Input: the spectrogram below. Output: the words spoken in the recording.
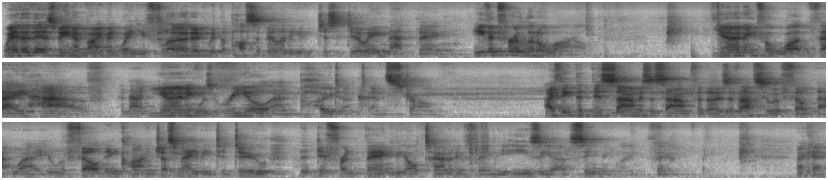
Whether there's been a moment where you flirted with the possibility of just doing that thing, even for a little while, yearning for what they have, and that yearning was real and potent and strong. I think that this psalm is a psalm for those of us who have felt that way, who have felt inclined just maybe to do the different thing, the alternative thing, the easier seemingly thing. Okay,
